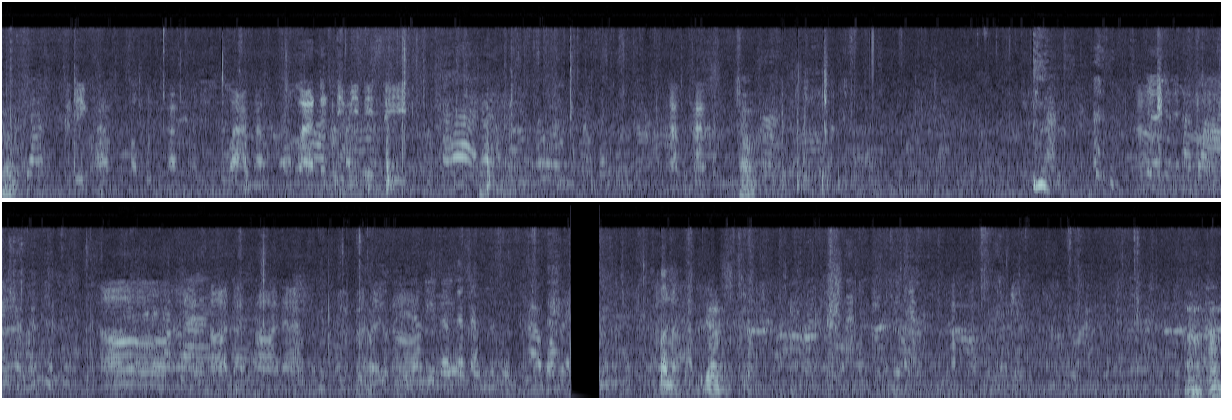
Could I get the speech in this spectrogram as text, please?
ครับสวัสดีครับขอบคุณครับท่านผู้ว่าครับผู้ว่านักทีวีดีซีค่ะได้ครับครับครับเจอกันในทางไลน์อ๋อ สอทชนะสอทนี่เราจะนนอข่าวแบอ่าท่าน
